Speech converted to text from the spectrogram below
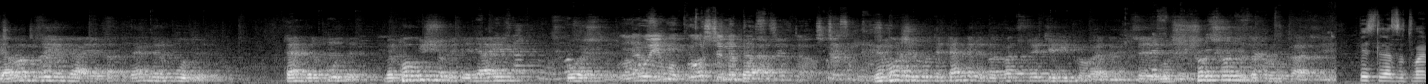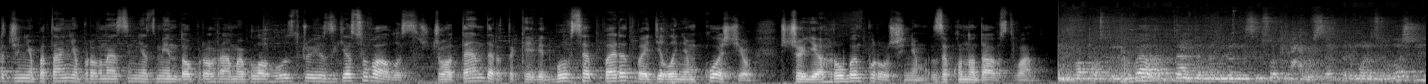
Я вам заявляю, тендер буде. Тендер буде. Ми поки що виділяємо кошти. Плануємо кошти на Так. Не може бути тендер на 23 рік проведений. Це ну, що, що це за провокація? Після затвердження питання про внесення змін до програми благоустрою з'ясувалось, що тендер таки відбувся перед виділенням коштів, що є грубим порушенням законодавства. Два просто не провели, тендер на мільйон 800 відбувся, переможець оголошений,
